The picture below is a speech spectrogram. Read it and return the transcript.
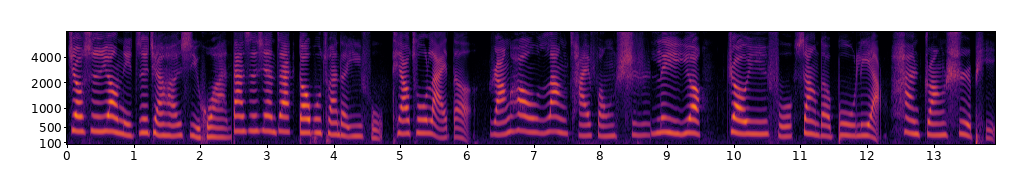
就是用你之前很喜欢，但是现在都不穿的衣服挑出来的，然后让裁缝师利用旧衣服上的布料和装饰品，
